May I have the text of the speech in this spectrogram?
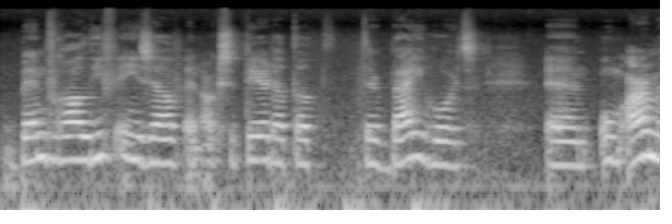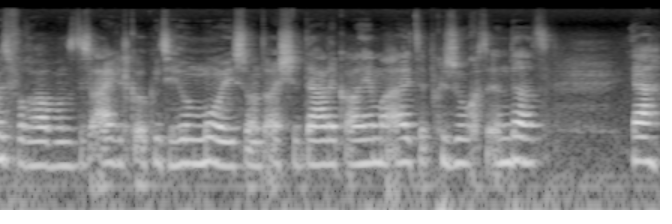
ben vooral lief in jezelf en accepteer dat dat erbij hoort. En omarm het vooral, want het is eigenlijk ook iets heel moois. Want als je het dadelijk al helemaal uit hebt gezocht en dat, ja,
